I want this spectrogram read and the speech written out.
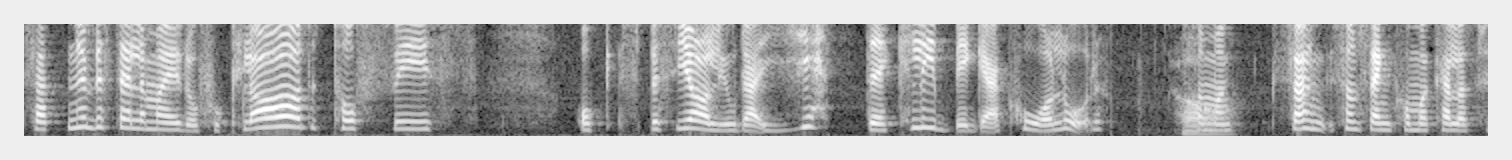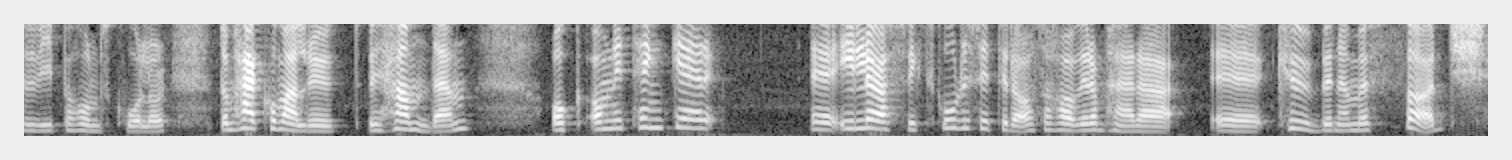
så att nu beställer man ju då choklad, toffis och specialgjorda jätteklibbiga kolor. Ja. Som, man, som sen kommer att kallas för Vipeholmskolor. De här kom aldrig ut ur handeln. Och om ni tänker eh, i lösviktsgodiset idag så har vi de här eh, kuberna med fudge.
